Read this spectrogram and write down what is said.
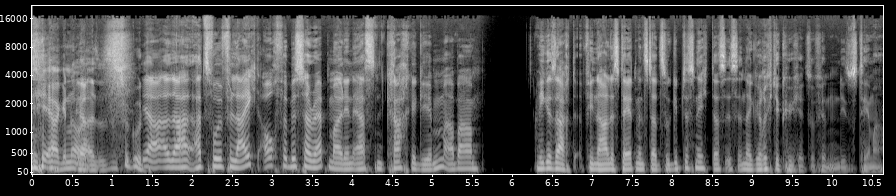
ist. ja, genau. Ja. Also es ist schon gut. ja, also hat es wohl vielleicht auch für Mr. Rap mal den ersten Krach gegeben, aber wie gesagt, finale Statements dazu gibt es nicht. Das ist in der Gerüchteküche zu finden, dieses Thema.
